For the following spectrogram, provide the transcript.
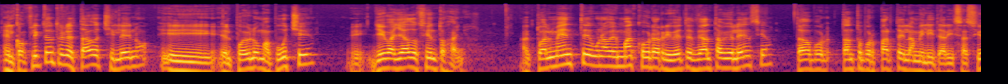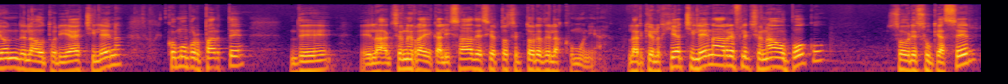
El conflicto entre el Estado chileno y el pueblo mapuche eh, lleva ya 200 años. Actualmente, una vez más, cobra ribetes de alta violencia, tanto por parte de la militarización de las autoridades chilenas como por parte de las acciones radicalizadas de ciertos sectores de las comunidades. La arqueología chilena ha reflexionado poco sobre su quehacer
